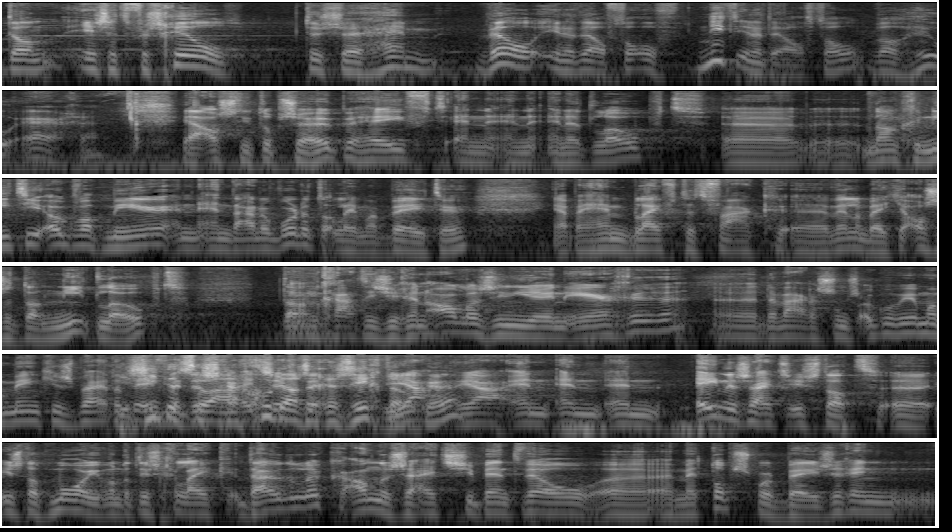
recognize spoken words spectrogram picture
dan is het verschil tussen hem wel in het elftal of niet in het elftal wel heel erg. Hè? Ja, als hij het op zijn heupen heeft en, en, en het loopt, uh, dan geniet hij ook wat meer en, en daardoor wordt het alleen maar beter. Ja, bij hem blijft het vaak wel een beetje, als het dan niet loopt, dan gaat hij zich in alles in iedereen ergeren. Uh, er waren soms ook wel weer momentjes bij. Dat je ziet het zo goed aan zijn gezicht ook, ja, hè? Ja, en, en, en enerzijds is dat, uh, is dat mooi, want het is gelijk duidelijk. Anderzijds, je bent wel uh, met topsport bezig. En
